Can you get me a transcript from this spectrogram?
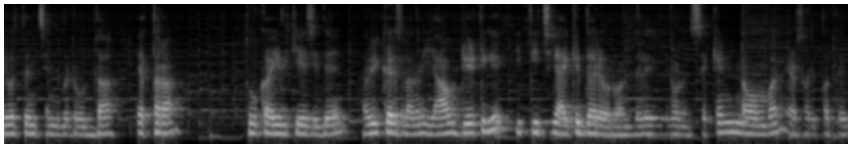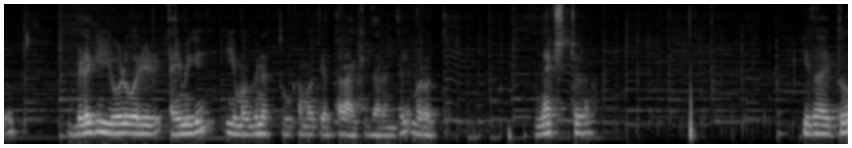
ಐವತ್ತೆಂಟು ಸೆಂಟಿಮೀಟರ್ ಉದ್ದ ಎತ್ತರ ತೂಕ ಐದು ಕೆ ಜಿ ಇದೆ. ನವೀಕರಿಸಲಾದರೆ ಯಾವ ಡೇಟಿಗೆ ಇತ್ತೀಚೆಗೆ ಹಾಕಿದ್ದಾರೆ ಅವರು ಅಂತೇಳಿ ನೋಡಿ. ಸೆಕೆಂಡ್ ನವಂಬರ್ ಎರಡು ಸಾವಿರದ ಇಪ್ಪತ್ತೈದು. ಬೆಳಗ್ಗೆ ಏಳುವರೆ ಟೈಮಿಗೆ ಈ ಮಗುವಿನ ತೂಕ ಮತ್ತು ಎತ್ತರ ಹಾಕಿದ್ದಾರೆ ಅಂತೇಳಿ ಬರುತ್ತೆ. ನೆಕ್ಸ್ಟ್ ಇದಾಯಿತು.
